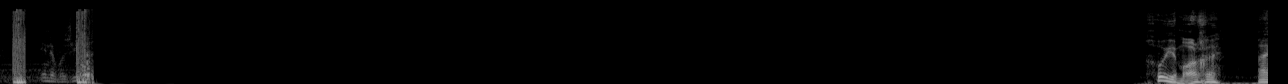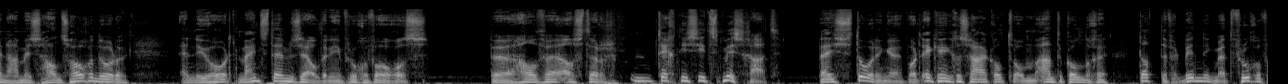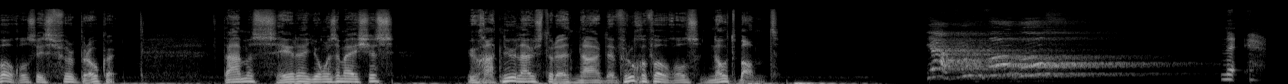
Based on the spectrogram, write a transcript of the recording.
Goedemorgen, mijn naam is Hans Hogendoorn en u hoort mijn stem zelden in Vroege Vogels. Behalve als er hm, technisch iets misgaat. Bij storingen word ik ingeschakeld om aan te kondigen dat de verbinding met Vroege Vogels is verbroken. Dames, heren, jongens en meisjes, u gaat nu luisteren naar de Vroege Vogels noodband. Ja, vroege vogels! Nee,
